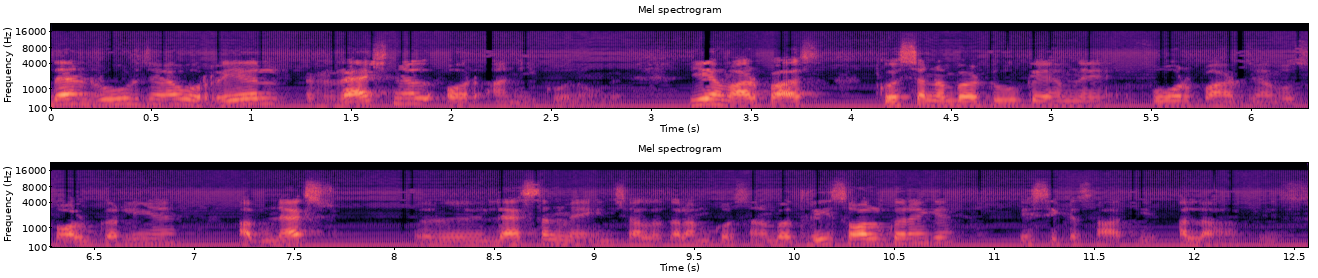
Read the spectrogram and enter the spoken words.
then root जो है वो रियल रैशनल और अनइक्वल होंगे। ये हमारे पास क्वेश्चन नंबर टू के हमने फोर पार्ट जो है वो सॉल्व कर लिए हैं। अब नेक्स्ट लेसन में इन ताला हम क्वेश्चन नंबर थ्री सॉल्व करेंगे। इसी के साथ ही अल्लाह हाफिज़।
